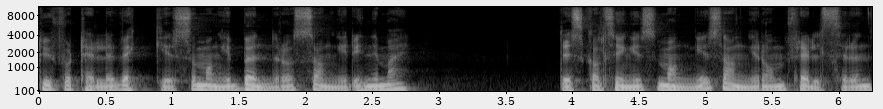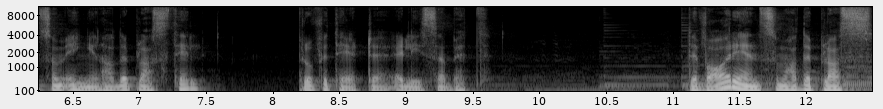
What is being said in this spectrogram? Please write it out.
du forteller vekker så mange bønner og sanger inni meg. Det skal synges mange sanger om Frelseren som ingen hadde plass til, profeterte Elisabeth. Det var en som hadde plass.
